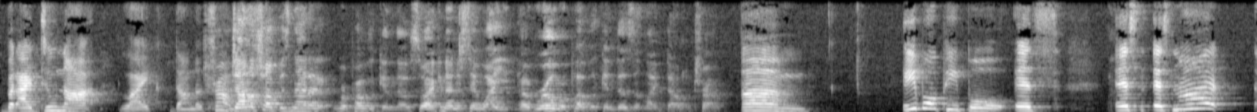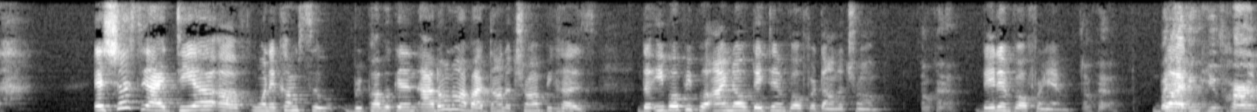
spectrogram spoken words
but I do not like Donald Trump. Donald Trump is not a Republican though, so I can understand why a real Republican doesn't like Donald Trump. um Igbo people it's it's it's not it's just the idea of when it comes to Republican I don't know about Donald Trump because the Igbo people I know they didn't vote for Donald Trump. Okay. They didn't vote for him. Okay. But, But- have you you've heard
